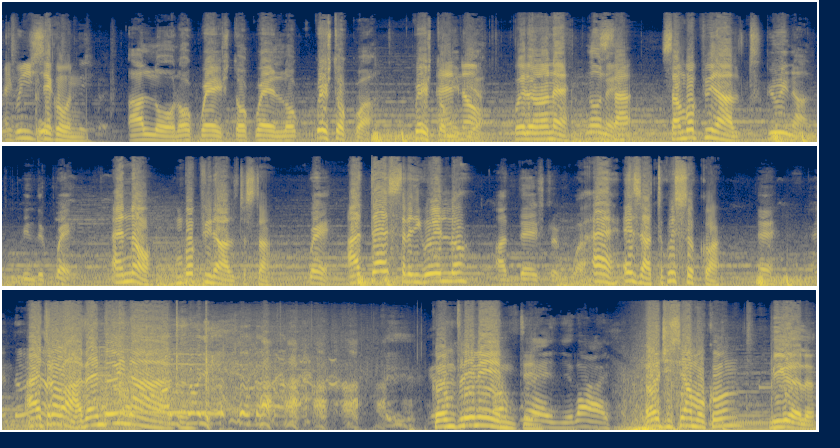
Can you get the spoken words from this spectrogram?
hai 15 secondi. Allora, questo, quello, questo qua. Questo Eh mi piace. no, quello non è. Non è. sta, sta un po' più in alto. Più in alto, quindi qui, Eh no, un po' più in alto sta. qui, A destra di quello? a destra e qua. Eh, esatto, questo qua. Eh. Hai trovato, hai indovinato. Complimenti. Segni, dai. Oggi siamo con Michele.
